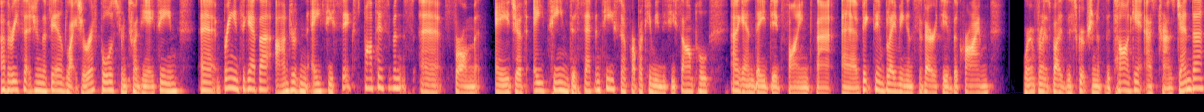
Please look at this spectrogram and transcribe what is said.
Other research in the field, like Sharifpours from 2018, uh, bringing together 186 participants uh, from age of 18 to 70, so a proper community sample. And again, they did find that uh, victim blaming and severity of the crime were influenced by the description of the target as transgender,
